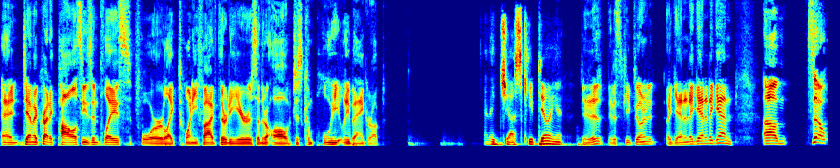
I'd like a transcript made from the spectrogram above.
and democratic policies in place for like 25, 30 years, and they're all just completely bankrupt. And they just keep doing it. It is. They just keep doing it again and again and again. Um, so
